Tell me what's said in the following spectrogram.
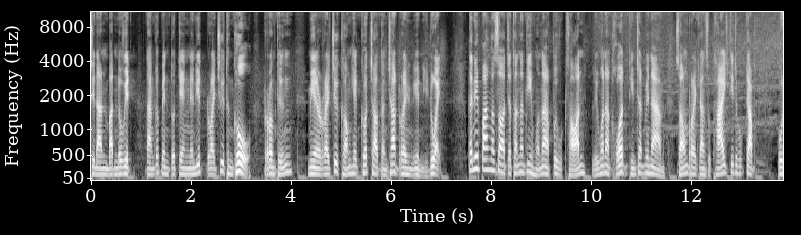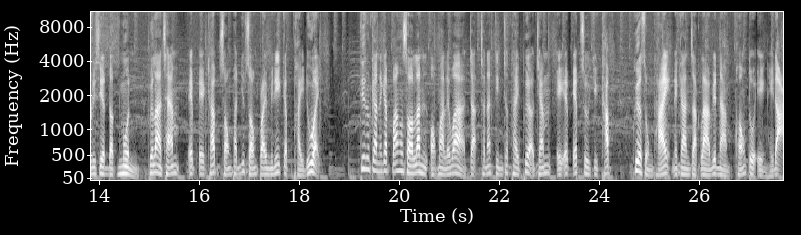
ซิดานบันโดวิดต่างก็เป็นตัวเจงในนิดรายชื่อทั้งคู่ รวมถึงมีรายชื่อของเฮดโค้ชชาวต่างชาติรายอื่นๆอีกด้วยแต่นี้ปางกสอจะทำหน้าที่หัวหน้าผู้ฝึกสอน หรือหัวหน้าโค้ชทีมชาติเวียดนามสองรายการสุดท้ายที่จะพบกับโปลิเซียดอทมุนเพื่อล่าแชมป์ FA ครับ 2022 ปลายมินิกับไทยด้วย ที่สำคัญนะครับปางกสอลั่นออกมาเลยว่าจะชนะทีมชาติไทยเพื่อแชมป์ AFF ซูกิคัพเพื่อส่งท้ายในการจากลาเวียดนามของตัวเองให้ได้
